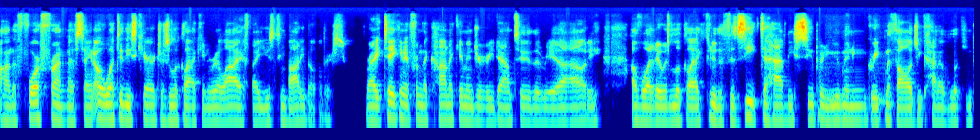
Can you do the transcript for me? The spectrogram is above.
on the forefront of saying oh what do these characters look like in real life by using bodybuilders right? Taking it from the comic imagery down to the reality of what it would look like through the physique to have these superhuman greek mythology kind of looking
